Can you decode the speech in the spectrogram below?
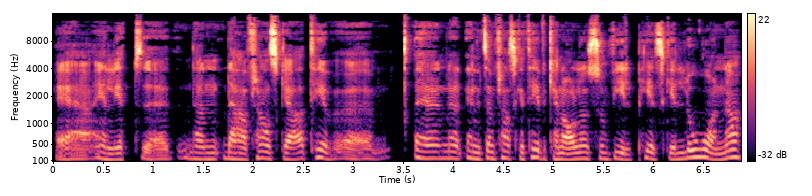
Eh, enligt eh, den, det här franska TV, eh, eh Enligt den franska tv-kanalen så vill PSG låna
